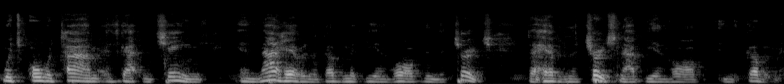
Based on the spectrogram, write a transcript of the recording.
which over time has gotten changed and not having the government be involved in the church to having the church not be involved in the government.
